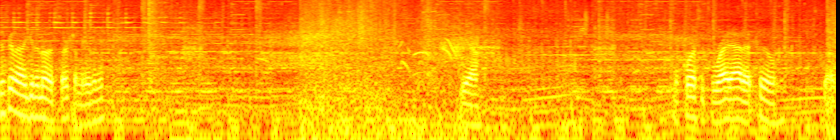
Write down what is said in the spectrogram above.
Just gonna get another search on me, isn't he? Yeah. And of course, it's right at it too. So.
